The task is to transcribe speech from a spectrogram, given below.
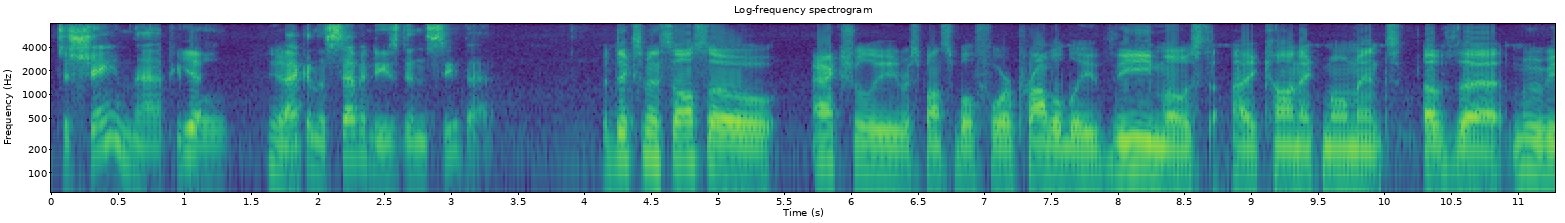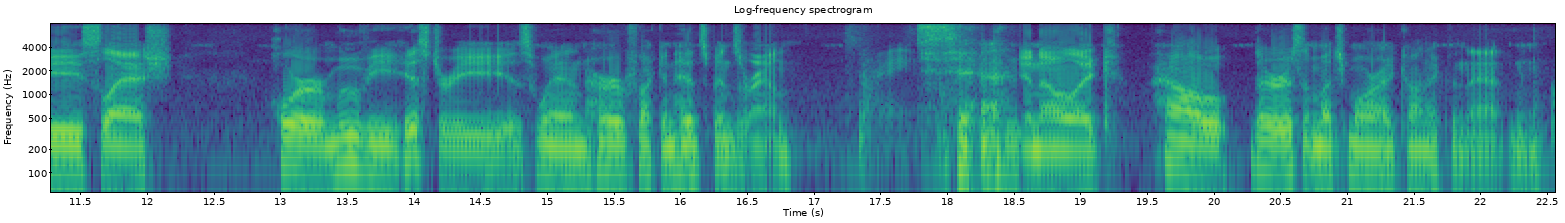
It's a shame that people Yeah. back in the '70s didn't see that. But Dick Smith's also actually responsible for probably the most iconic moment of the movie slash horror movie history is when her fucking head spins around. Right. Yeah. You know, like how there isn't much more iconic than that. And I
